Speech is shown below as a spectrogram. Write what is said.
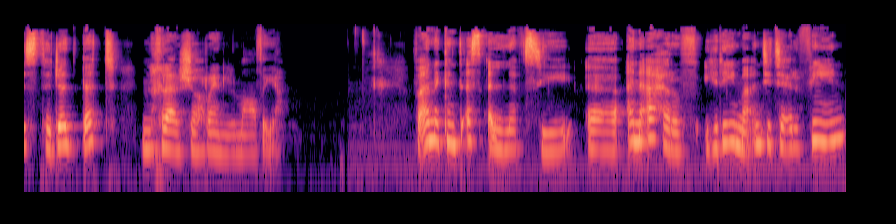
استجدت من خلال الشهرين الماضية. فأنا كنت أسأل نفسي آه، أنا أعرف يريما أنت تعرفين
